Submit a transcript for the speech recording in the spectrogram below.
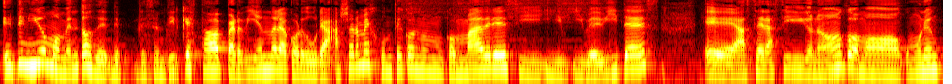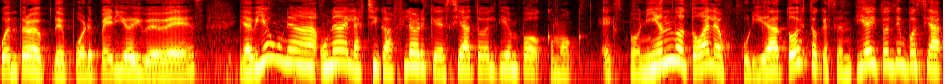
he tenido momentos de, sentir que estaba perdiendo la cordura. Ayer me junté con, con madres y, y- bebites eh, hacer así, ¿no? Como, como un encuentro de, de puerperio y bebés. Y había una, una de las chicas, Flor, que decía todo el tiempo, como exponiendo toda la oscuridad, todo esto que sentía, y todo el tiempo decía,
